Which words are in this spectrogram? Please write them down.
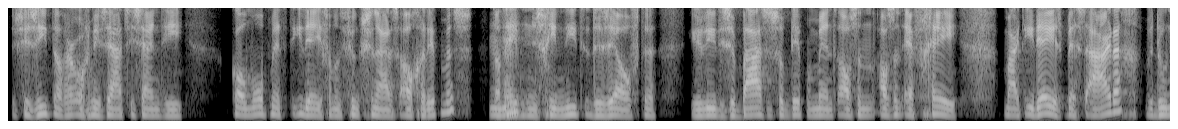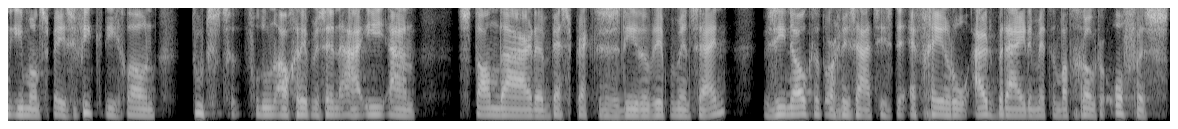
Dus je ziet dat er organisaties zijn die komen op met het idee van een functionaris algoritmes. Dat Mhm. heeft misschien niet dezelfde juridische basis op dit moment als een, als een FG. Maar het idee is best aardig. We doen iemand specifiek die gewoon toetst voldoende algoritmes en AI aan standaarden, best practices die er op dit moment zijn. We zien ook dat organisaties de FG-rol uitbreiden met een wat groter office.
